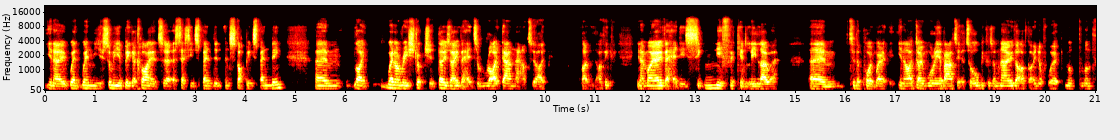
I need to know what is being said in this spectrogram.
You know when when you, some of your bigger clients are assessing spending and stopping spending, um, like when I restructured, those overheads are right down now to like, like I think you know my overhead is significantly lower um, to the point where you know I don't worry about it at all because I know that I've got enough work month to month,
